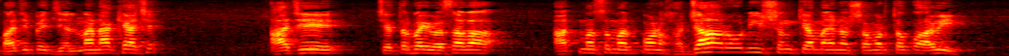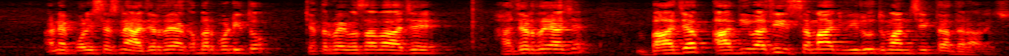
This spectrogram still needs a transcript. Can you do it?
ભાજપે જેલમાં નાખ્યા છે. આજે ચેતરભાઈ વસાવા આત્મસમર્પણ હજારોની સંખ્યામાં એના સમર્થકો આવી અને પોલીસ હાજર થયા ખબર પડી તો ચેતરભાઈ વસાવા આજે હાજર થયા છે. ભાજપ આદિવાસી સમાજ વિરુદ્ધ માનસિકતા ધરાવે છે.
